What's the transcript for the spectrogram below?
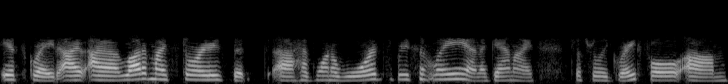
it's great. I, I a lot of my stories that uh, have won awards recently, and again, I just really grateful um,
